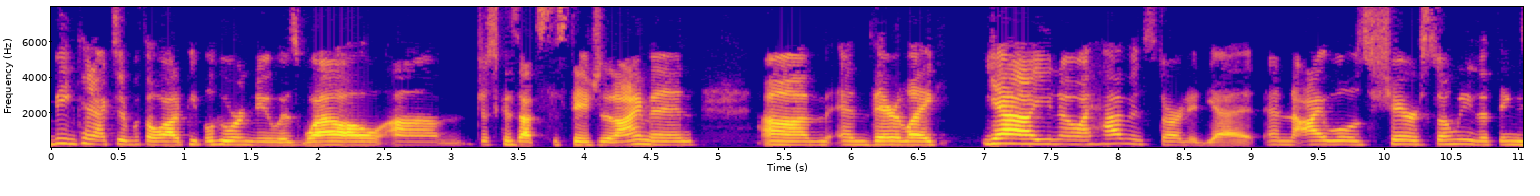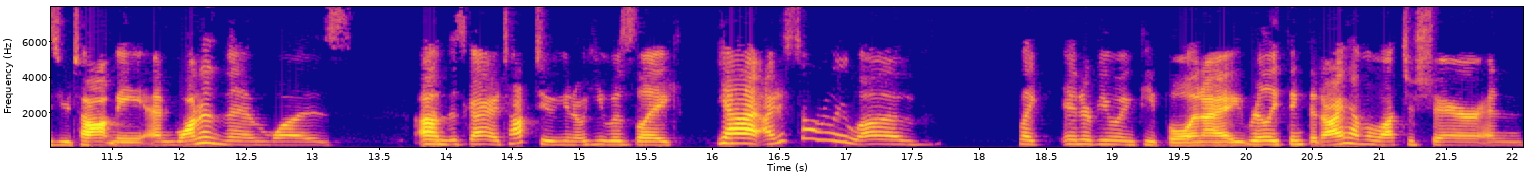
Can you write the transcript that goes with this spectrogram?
being connected with a lot of people who are new as well, um, just because that's the stage that I'm in. Um, and they're like, yeah, you know, I haven't started yet. And I will share so many of the things you taught me. And one of them was um, this guy I talked to, you know, he was like, "Yeah, I just don't really love like interviewing people, and I really think that I have a lot to share." And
